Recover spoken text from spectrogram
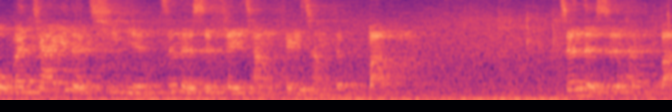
我们嘉义的青年真的是非常非常的棒，真的是很棒。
